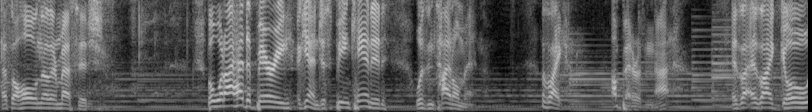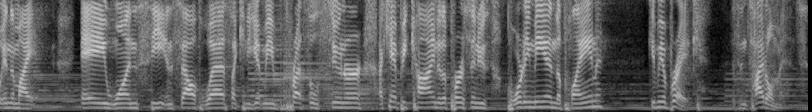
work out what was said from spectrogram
That's a whole nother message. But what I had to bury, again, just being candid, was entitlement. I was like, I'm better than that. As I, as I go into my A1 seat in Southwest, like, can you get me pretzels sooner? I can't be kind to the person who's boarding me in the plane. Give me a break. It's entitlement.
